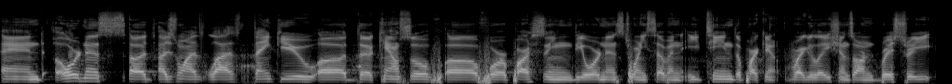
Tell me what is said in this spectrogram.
And ordinance, uh, I just want to last thank you, uh, the council, uh, for passing the ordinance 2718, the parking regulations on Bridge Street.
